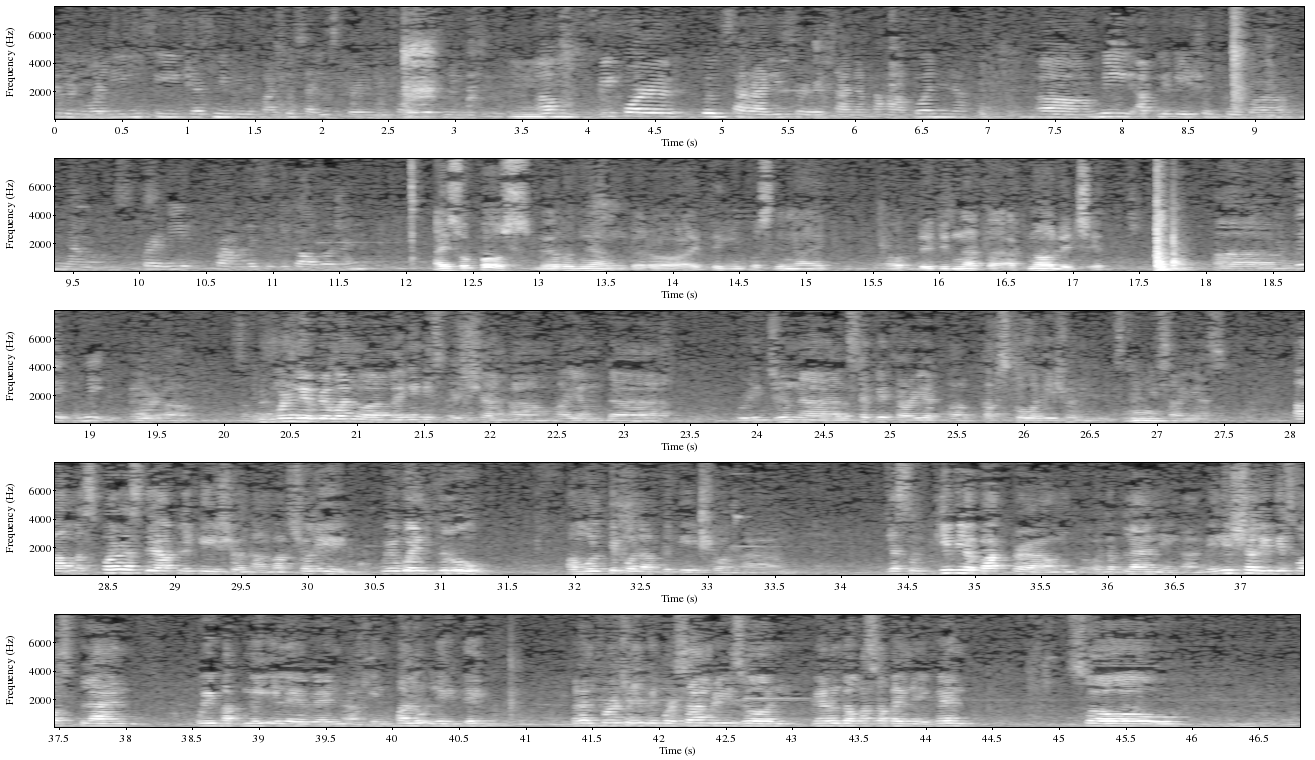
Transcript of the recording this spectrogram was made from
Sir, good morning. Si Jasmine Bonifacio sa Eastern Visayas News. Mm. Um, before dun sa rally, sir, sana kahapon, uh, may application po ba ng permit from the city government? I suppose, meron yan, pero I think it was denied or they did not uh, acknowledge it. Um, Wait, wait. Mayor, uh, good morning everyone. Uh, my name is Christian. Um, I am the Regional Secretariat of CAPS Coalition in Eastern Mm. Visayas. Um, as far as the application, um, actually, we went through a multiple application. Um, just to give you a background on the planning, um, initially this was planned way back May 11 um, in Palo Leyte. But unfortunately, for some reason, meron daw kasabay na event. So,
